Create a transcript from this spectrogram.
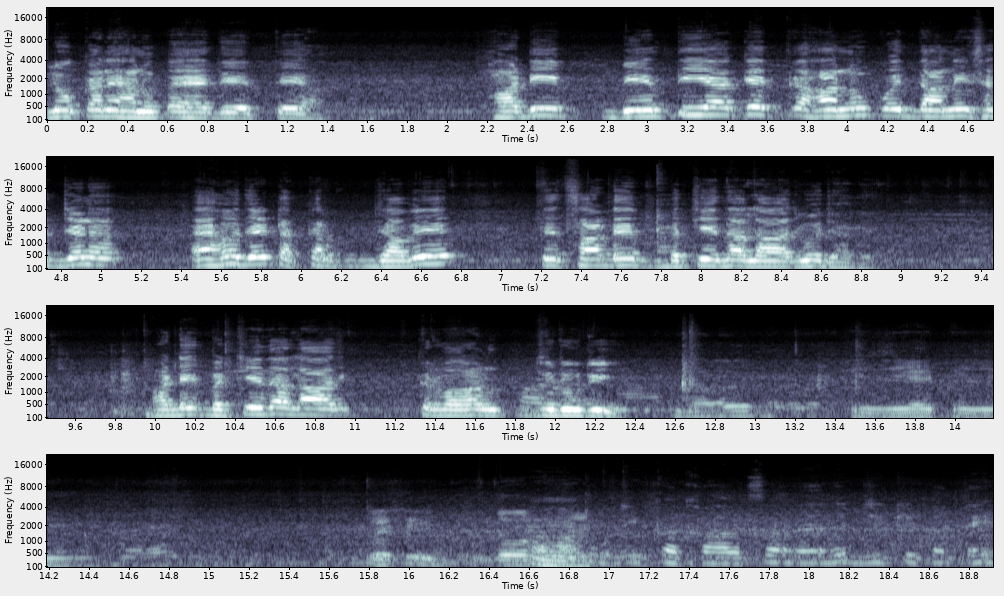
ਲੋਕਾਂ ਨੇ ਸਾਨੂੰ ਪੈਸੇ ਦੇ ਦਿੱਤੇ ਆ। ਸਾਡੀ ਬੇਨਤੀ ਆ ਕਿ ਸਾਨੂੰ ਕੋਈ ਦਾਨੀ ਸੱਜਣ ਇਹੋ ਜਿਹੇ ਟੱਕਰ ਜਾਵੇ ਤੇ ਸਾਡੇ ਬੱਚੇ ਦਾ ਇਲਾਜ ਹੋ ਜਾਵੇ। ਸਾਡੇ ਬੱਚੇ ਦਾ ਇਲਾਜ ਕਰਵਾਉਣ ਜ਼ਰੂਰੀ। ਤੁਸੀਂ ਦੋ ਹਾਂ। ਮਿੰਟ ਜੀ ਕਾ ਖਾਲਸਾ ਵਾਹਿਗੁਰੂ ਜੀ ਕੀ ਫਤਿਹ।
